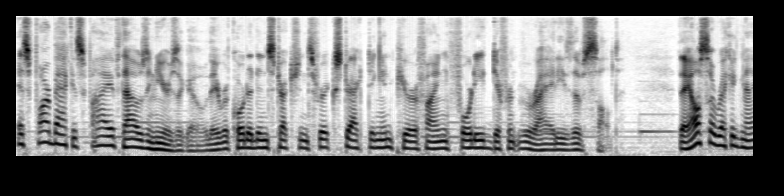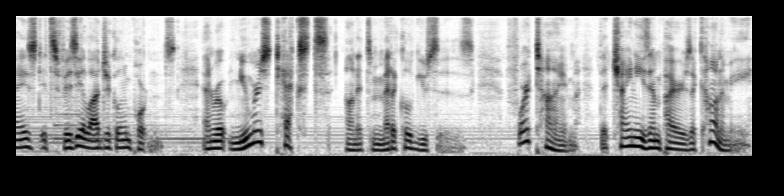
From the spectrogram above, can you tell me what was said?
As far back as 5,000 years ago, they recorded instructions for extracting and purifying 40 different varieties of salt. They also recognized its physiological importance and wrote numerous texts on its medical uses. For a time, the Chinese Empire's economy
